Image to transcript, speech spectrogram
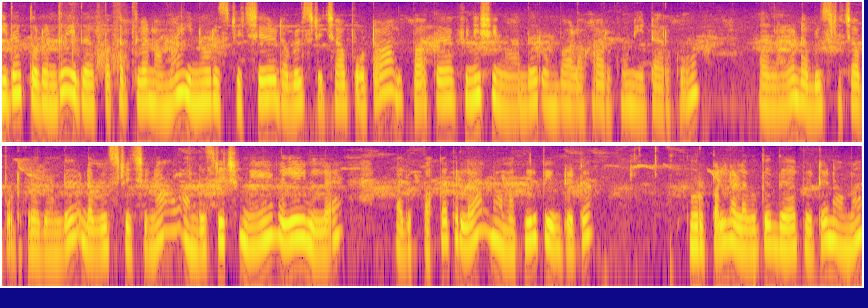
இதை தொடர்ந்து இதை பக்கத்தில் நம்ம இன்னொரு ஸ்டிச்சு டபுள் ஸ்டிச்சாக போட்டால் அது பார்க்க ஃபினிஷிங் வந்து ரொம்ப அழகாக இருக்கும் நீட்டாக இருக்கும். அதனால் டபுள் ஸ்டிச்சாக போட்டுக்கிறது உண்டு. டபுள் ஸ்டிச்சுனால் அந்த ஸ்டிச் மேலேயே இல்லை அது பக்கத்தில் நம்ம திருப்பி விட்டுட்டு ஒரு பல் அளவுக்கு கேப் விட்டு நம்ம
